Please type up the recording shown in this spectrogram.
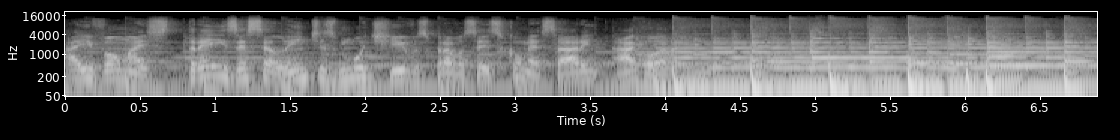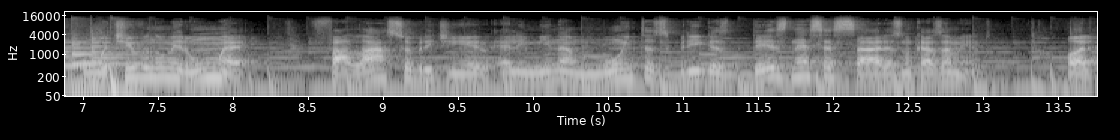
aí vão mais três excelentes motivos para vocês começarem agora. Motivo número um é falar sobre dinheiro elimina muitas brigas desnecessárias no casamento. Olha,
